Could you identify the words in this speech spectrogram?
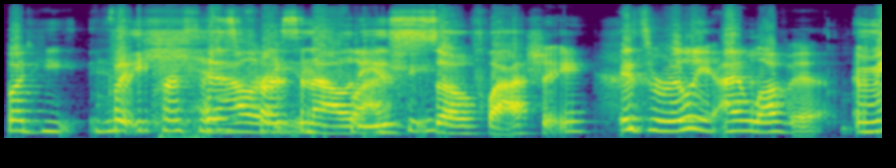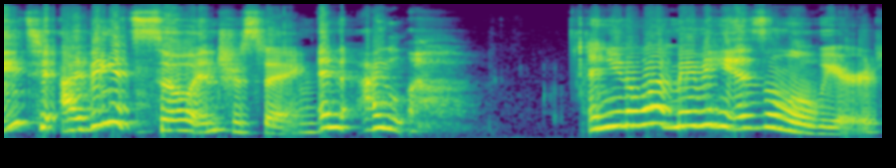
but he, his but personality, his personality is, flashy. so flashy. It's really, I love it. Me too. I think it's so interesting. And I, And you know what? Maybe he is a little weird.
